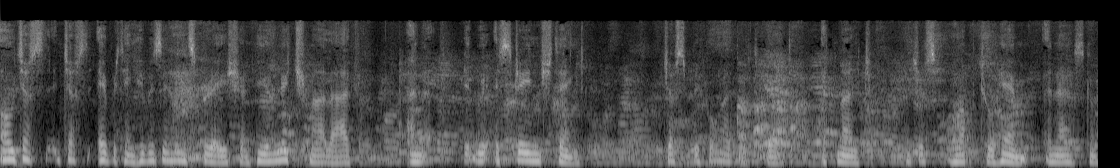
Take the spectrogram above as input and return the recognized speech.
Oh, just just everything. He was an inspiration. He enriched my life, and it was a strange thing. Just before I go to bed at night, I just go up to him and ask him,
